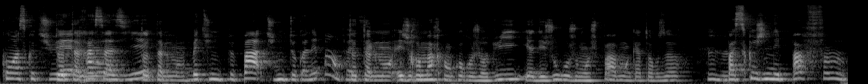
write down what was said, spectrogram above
quand est-ce que tu es rassasié, totalement. Ben, tu ne peux pas, tu ne te connais pas en fait. Totalement. Et je remarque encore aujourd'hui, il y a des jours où je mange pas avant 14 heures mhm. parce que je n'ai pas faim.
